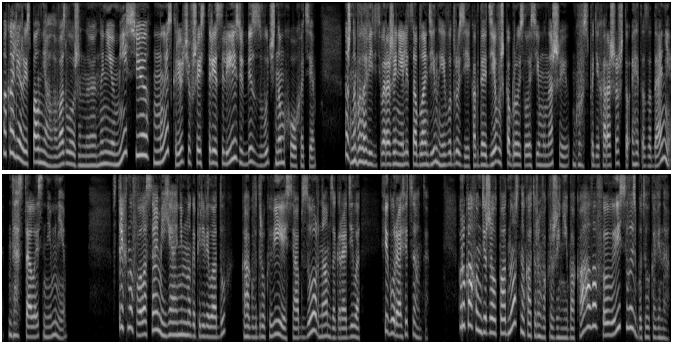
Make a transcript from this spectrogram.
Пока Лера исполняла возложенную на нее миссию, мы, скрючившись, тряслись в беззвучном хохоте. Нужно было видеть выражение лица блондина и его друзей, когда девушка бросилась ему на шею. Господи, хорошо, что это задание досталось не мне. Встряхнув волосами, я немного перевела дух, как вдруг весь обзор нам загородила фигура официанта. В руках он держал поднос, на котором в окружении бокалов высилась бутылка вина.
